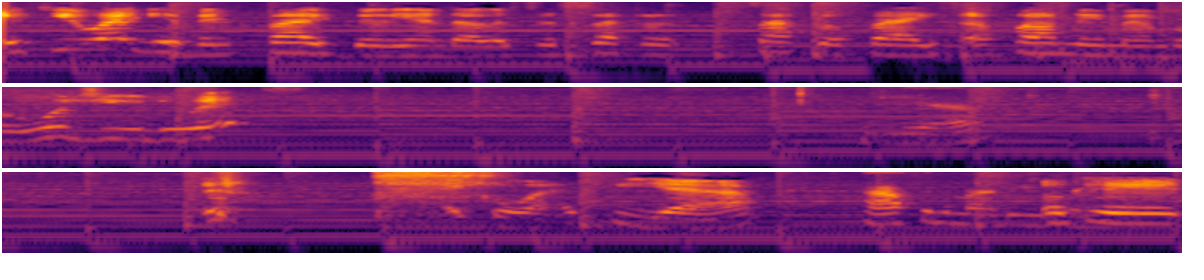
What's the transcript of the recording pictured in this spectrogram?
If you were given five billion dollars to sacri- sacrifice a family member, would you do it? Yeah. Like what? Yeah. Half of the money. Okay.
